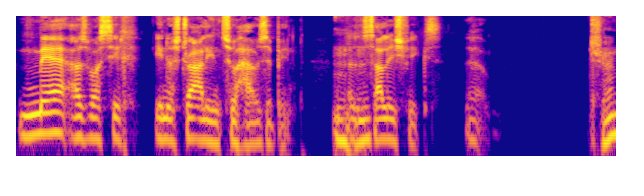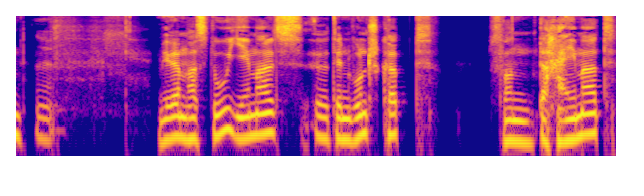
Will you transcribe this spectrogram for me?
mehr als was ich in Australien zu Hause bin. Also Mhm. das alles ist fix. Ja. Schön. Ja. Miriam, hast du jemals äh, den Wunsch gehabt, von der Heimat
